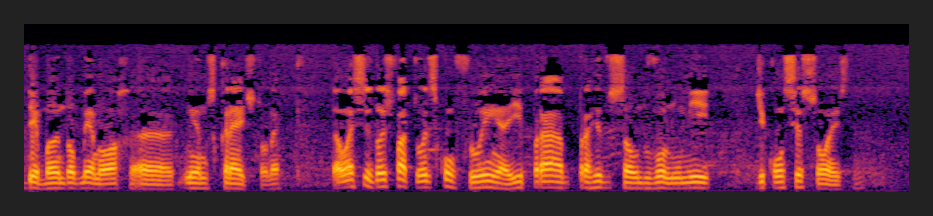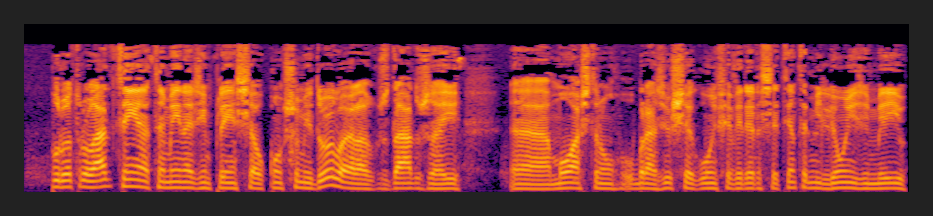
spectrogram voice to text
demandam menor, é, menos crédito, né? Então esses dois fatores confluem aí para a redução do volume de concessões. Né? Por outro lado, tem a, também na adimplência ao consumidor, os dados aí uh, mostram o Brasil chegou em fevereiro a 70 milhões e meio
